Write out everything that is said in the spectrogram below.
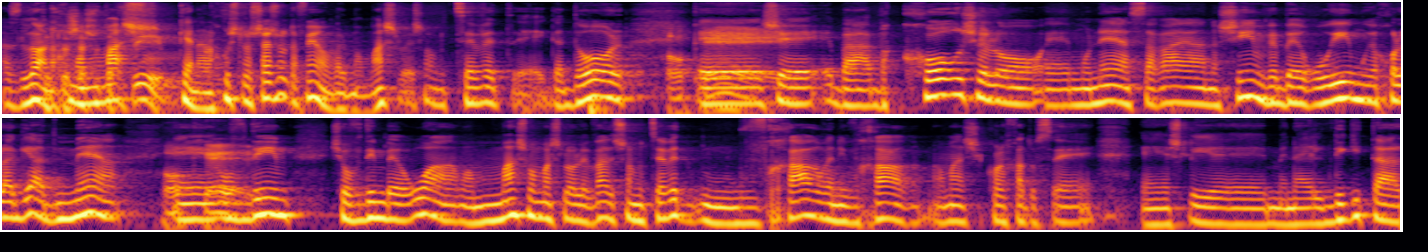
אז לא, אנחנו שלושה ממש... שותפים. כן, אנחנו שלושה שותפים, אבל ממש לא, יש לנו צוות גדול. אוקיי. אה, שבקור שלו אה, מונה עשרה אנשים, ובאירועים הוא יכול להגיע עד מאה אוקיי. עובדים שעובדים באירוע, ממש ממש לא לבד. יש לנו צוות מובחר ונבחר, ממש, כל אחד עושה... אה, יש לי אה, מנהל דיגיטל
